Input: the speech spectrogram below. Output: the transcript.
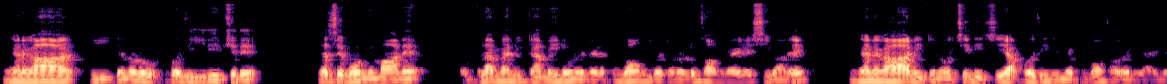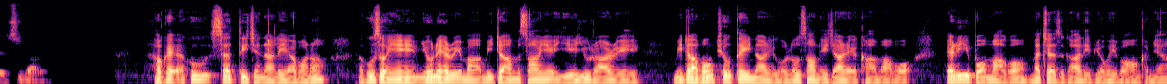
နိုင်ငံတကာဒီကျွန်တော်တို့အဖွဲ့အစည်းတွေဖြစ်တဲ့ရက်စစ်ဖို့မြန်မာနဲ့ black money campaign လုပ်နေတယ်ပူးပေါင်းပြီးတော့ကျွန်တော်လှုပ်ဆောင်နေရတဲ့ရှိပါတယ်နိုင်ငံတကာကနေကျွန်တော်ချစ်တီချီရအဖွဲ့အစည်းတွေနဲ့ပူးပေါင်းဆောင်ရွက်နေရတဲ့ရှိပါတယ်ဟုတ်ကဲ့အခုဆက်သိချင်တာလေးရပါတော့အခုဆိုရင်မြို့နယ်တွေမှာမီတာမဆောင်ရင်အရေးယူတာတွေမီတာပုံးဖြုတ်သိမ်းတာတွေကိုလှုပ်ဆောင်နေကြတဲ့အခါမှာပေါ့အဲ့ဒီအပေါ်မှာကောမှတ်ချက်စကားလေးပြောပေးပါအောင်ခင်ဗျာ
